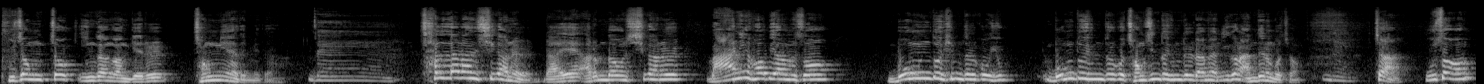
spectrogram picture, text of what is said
부정적 인간관계를 정리해야 됩니다. 네. 찬란한 시간을 나의 아름다운 시간을 많이 허비하면서 몸도 힘들고 육, 몸도 힘들고 정신도 힘들다면 이건 안 되는 거죠. 네. 자, 우선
